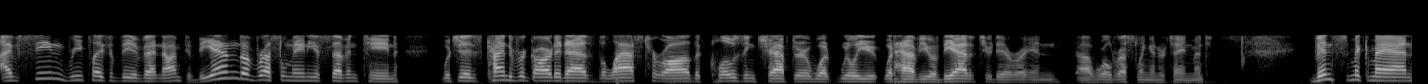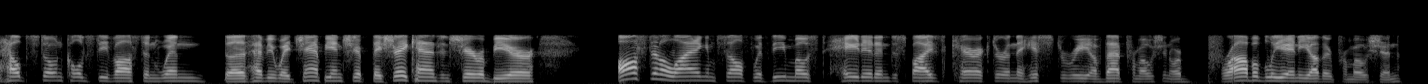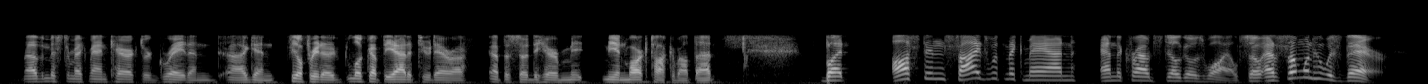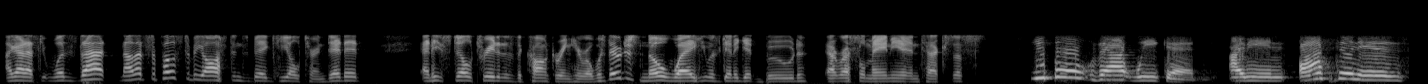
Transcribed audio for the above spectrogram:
I've seen replays of the event. Now I'm to the end of WrestleMania 17, which is kind of regarded as the last hurrah, the closing chapter, what will you, what have you, of the Attitude Era in uh, World Wrestling Entertainment. Vince McMahon helped Stone Cold Steve Austin win the heavyweight championship. They shake hands and share a beer. Austin allying himself with the most hated and despised character in the history of that promotion, or probably any other promotion. Uh, the Mr. McMahon character, great. And uh, again, feel free to look up the Attitude Era episode to hear me, me and Mark talk about that. But Austin sides with McMahon, and the crowd still goes wild. So, as someone who was there, I gotta ask you, was that now that's supposed to be Austin's big heel turn? Did it? And he's still treated as the conquering hero. Was there just no way he was gonna get booed at WrestleMania in Texas? people that weekend. I mean, Austin is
